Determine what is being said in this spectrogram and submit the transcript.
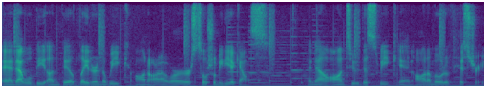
and that will be unveiled later in the week on our social media accounts. And now, on to this week in automotive history.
